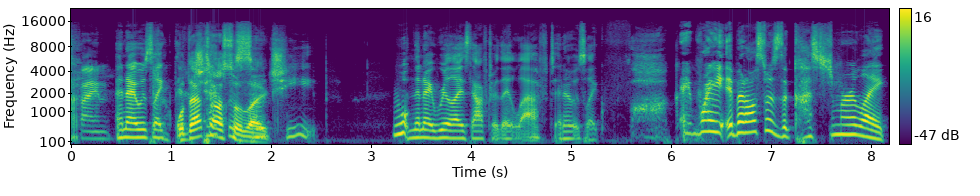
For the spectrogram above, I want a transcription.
that's fine. and I was like, Well, that's check also, was so like- cheap. and then I realized after they left, and I was like, fuck. Eh, right. But also as the customer, like,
